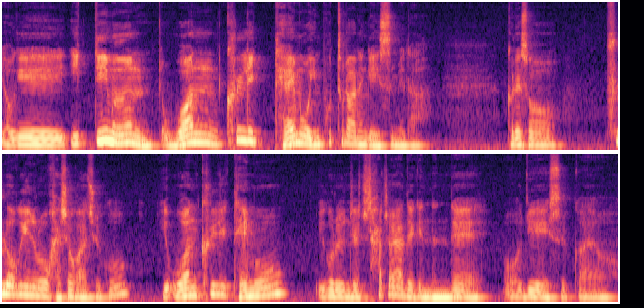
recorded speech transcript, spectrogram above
여기 이 띠은 원 클릭 데모 임포트라는 게 있습니다. 그래서 플러그인으로 가셔가지고 이 원 클릭 데모 이거를 이제 찾아야 되겠는데 어디에 있을까요?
